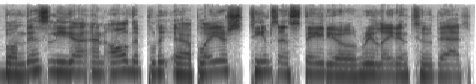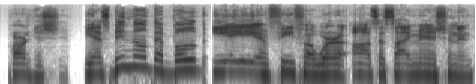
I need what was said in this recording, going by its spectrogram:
Bundesliga, and all the pl- uh, players, teams, and stadio relating to that partnership. It has been known that both EA and FIFA were us, as I mentioned, and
